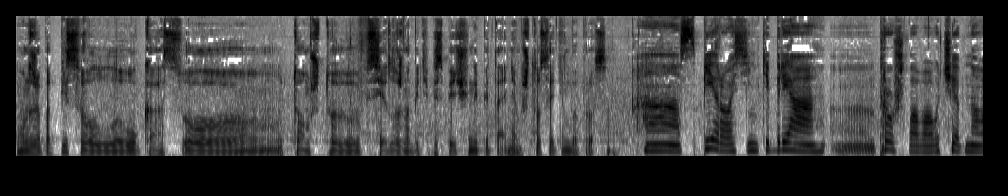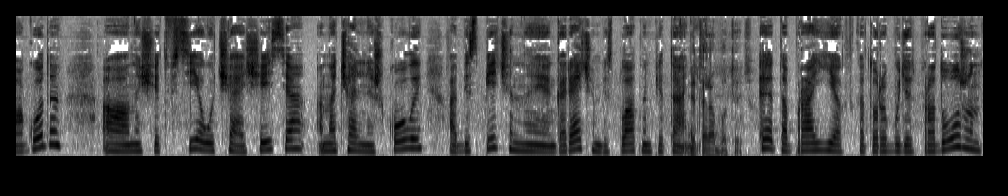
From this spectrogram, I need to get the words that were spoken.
он же подписывал указ о том, что все должны быть обеспечены питанием. Что с этим вопросом? А, с 1 сентября э, прошлого учебного года а, значит, все учащиеся начальной школы обеспечены горячим бесплатным питанием. Это работает? Это проект, который будет продолжен.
